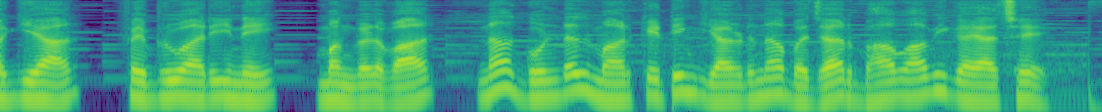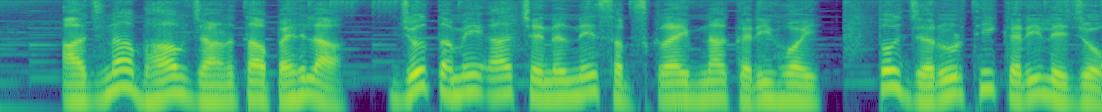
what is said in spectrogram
અગિયાર, ફેબ્રુઆરીને મંગળવારના ગોંડલ માર્કેટિંગ યાર્ડના બજાર ભાવ આવી ગયા છે. આજના ભાવ જાણતા પહેલા, જો તમે આ ચેનલને સબસ્ક્રાઇબ ના કરી હોય, તો જરૂરથી કરી લેજો,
